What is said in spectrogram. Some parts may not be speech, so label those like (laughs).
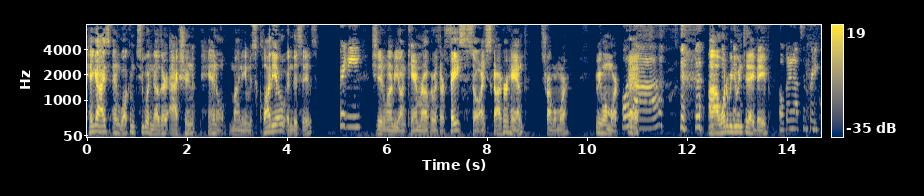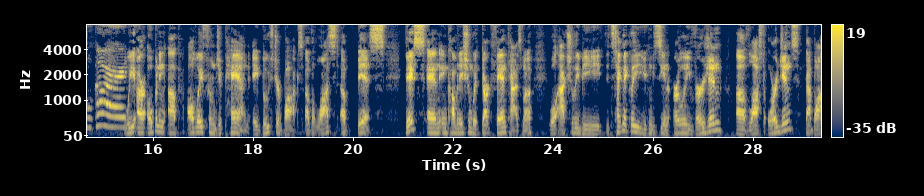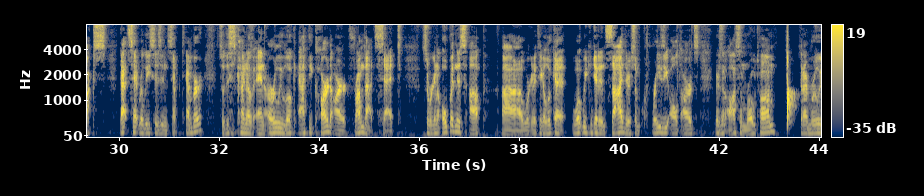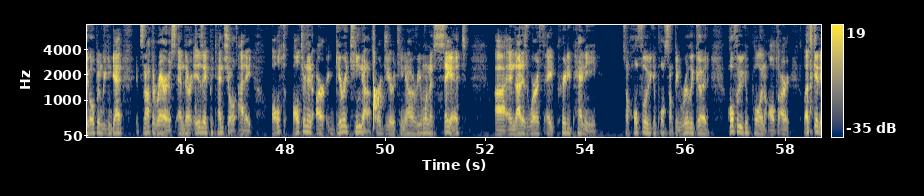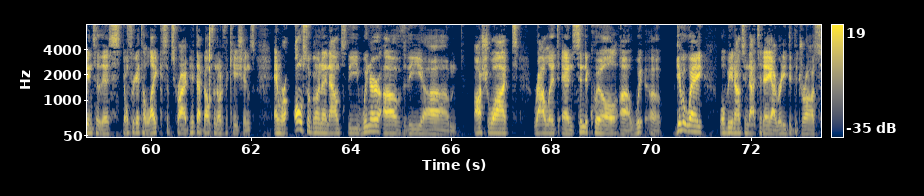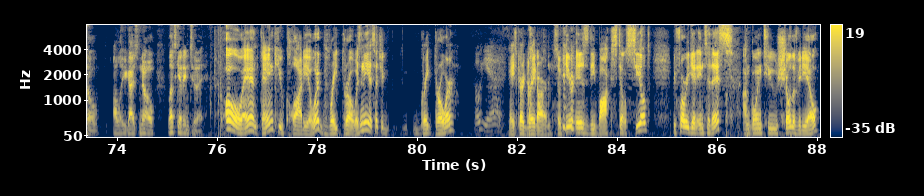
Hey guys, and welcome to another action panel. My name is Claudio, and this is Brittany. She didn't want to be on camera with her face, so I just got her hand. Let's try one more. Give me one more. Hola. (laughs) (laughs) uh, what are we doing today, babe? Opening up some pretty cool cards. We are opening up all the way from Japan a booster box of Lost Abyss. This, and in combination with Dark Phantasma, will actually be. It's technically you can see an early version of Lost Origins. That box, that set releases in September. So this is kind of an early look at the card art from that set. So we're gonna open this up. Uh, we're gonna take a look at what we can get inside. There's some crazy alt arts. There's an awesome Rotom that I'm really hoping we can get. It's not the rarest, and there is a potential at a alt alternate art Giratina or Giratina, however you want to say it, uh, and that is worth a pretty penny. So hopefully we can pull something really good. Hopefully we can pull an alt art. Let's get into this. Don't forget to like, subscribe, hit that bell for notifications, and we're also going to announce the winner of the um, Oshawott, Rowlet, and Cyndaquil uh, uh, giveaway. We'll be announcing that today. I already did the draw, so I'll let you guys know. Let's get into it. Oh, and thank you, Claudia. What a great throw. Isn't he such a great thrower? Oh, yes. Yeah, he's got a great arm. So here is the box still sealed. Before we get into this, I'm going to show the video.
